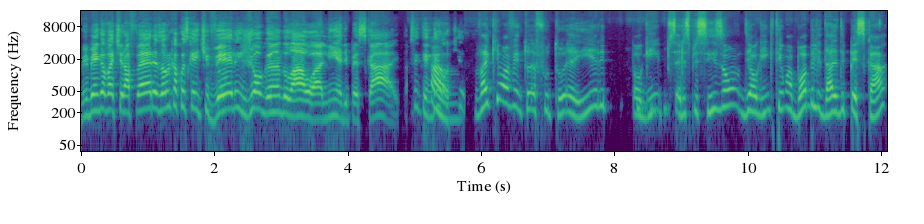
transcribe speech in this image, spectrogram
Mibenga vai tirar férias, a única coisa que a gente vê é ele jogando lá a linha de pescar. Você entendeu? Ah, vai que uma aventura futura aí, ele, alguém, eles precisam de alguém que tem uma boa habilidade de pescar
